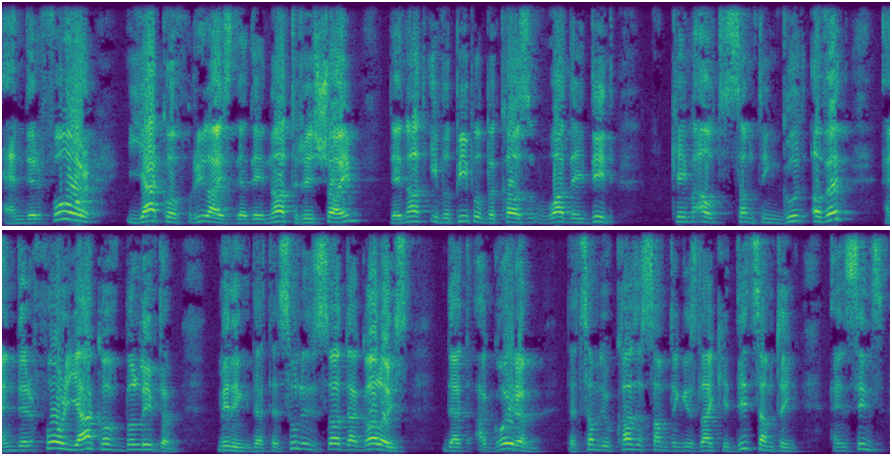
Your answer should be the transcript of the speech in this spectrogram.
and therefore Yaakov realized that they're not Rishoim, they're not evil people because what they did came out something good of it, and therefore Yaakov believed them. Meaning that as soon as he saw the Golois, that a that somebody who causes something is like he did something, and since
